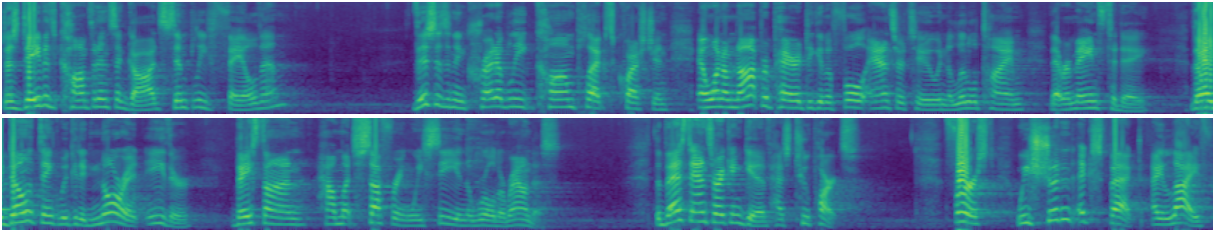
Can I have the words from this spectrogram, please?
Does David's confidence in God simply fail them? This is an incredibly complex question and one I'm not prepared to give a full answer to in the little time that remains today, though I don't think we could ignore it either based on how much suffering we see in the world around us. The best answer I can give has two parts. First, we shouldn't expect a life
